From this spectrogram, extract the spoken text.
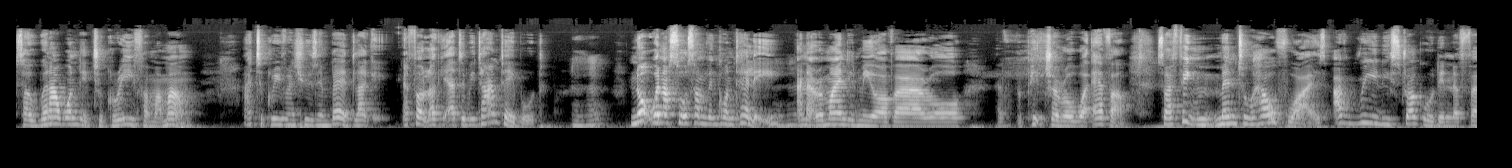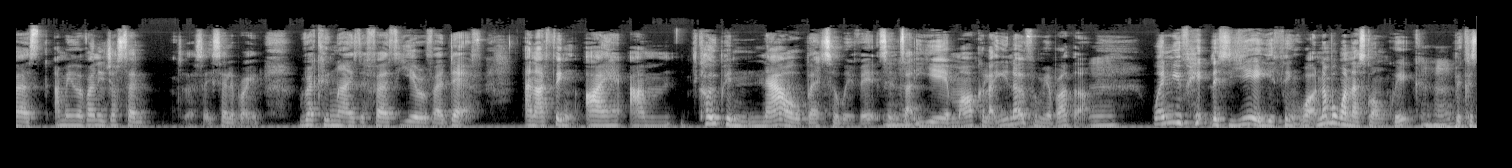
so when I wanted to grieve for my mum, I had to grieve when she was in bed. Like, I felt like it had to be timetabled. Mm-hmm. Not when I saw something on telly and that reminded me of her or a picture or whatever. So I think mental health wise, I really struggled in the first. I mean, we've only just said, let's say, celebrated, recognized the first year of her death. And I think I am coping now better with it since mm-hmm. that year marker. Like, you know, from your brother. Mm. When you've hit this year, you think, well, number one, that's gone quick because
